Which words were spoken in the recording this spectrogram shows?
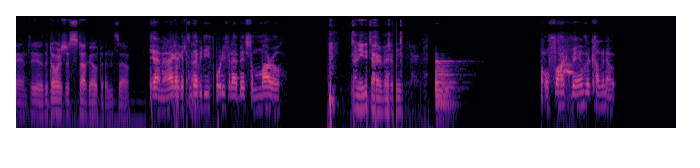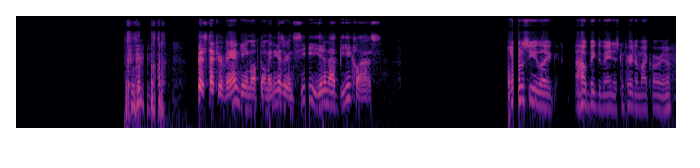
tire van too. The door's just stuck open, so. Yeah, man, I gotta get some WD-40 for that bitch tomorrow. I need a tire van. Oh fuck, vans are coming out. Better step your van game up though, man. You guys are in C. Get in that B class. I want to see like how big the van is compared to my car. You know.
